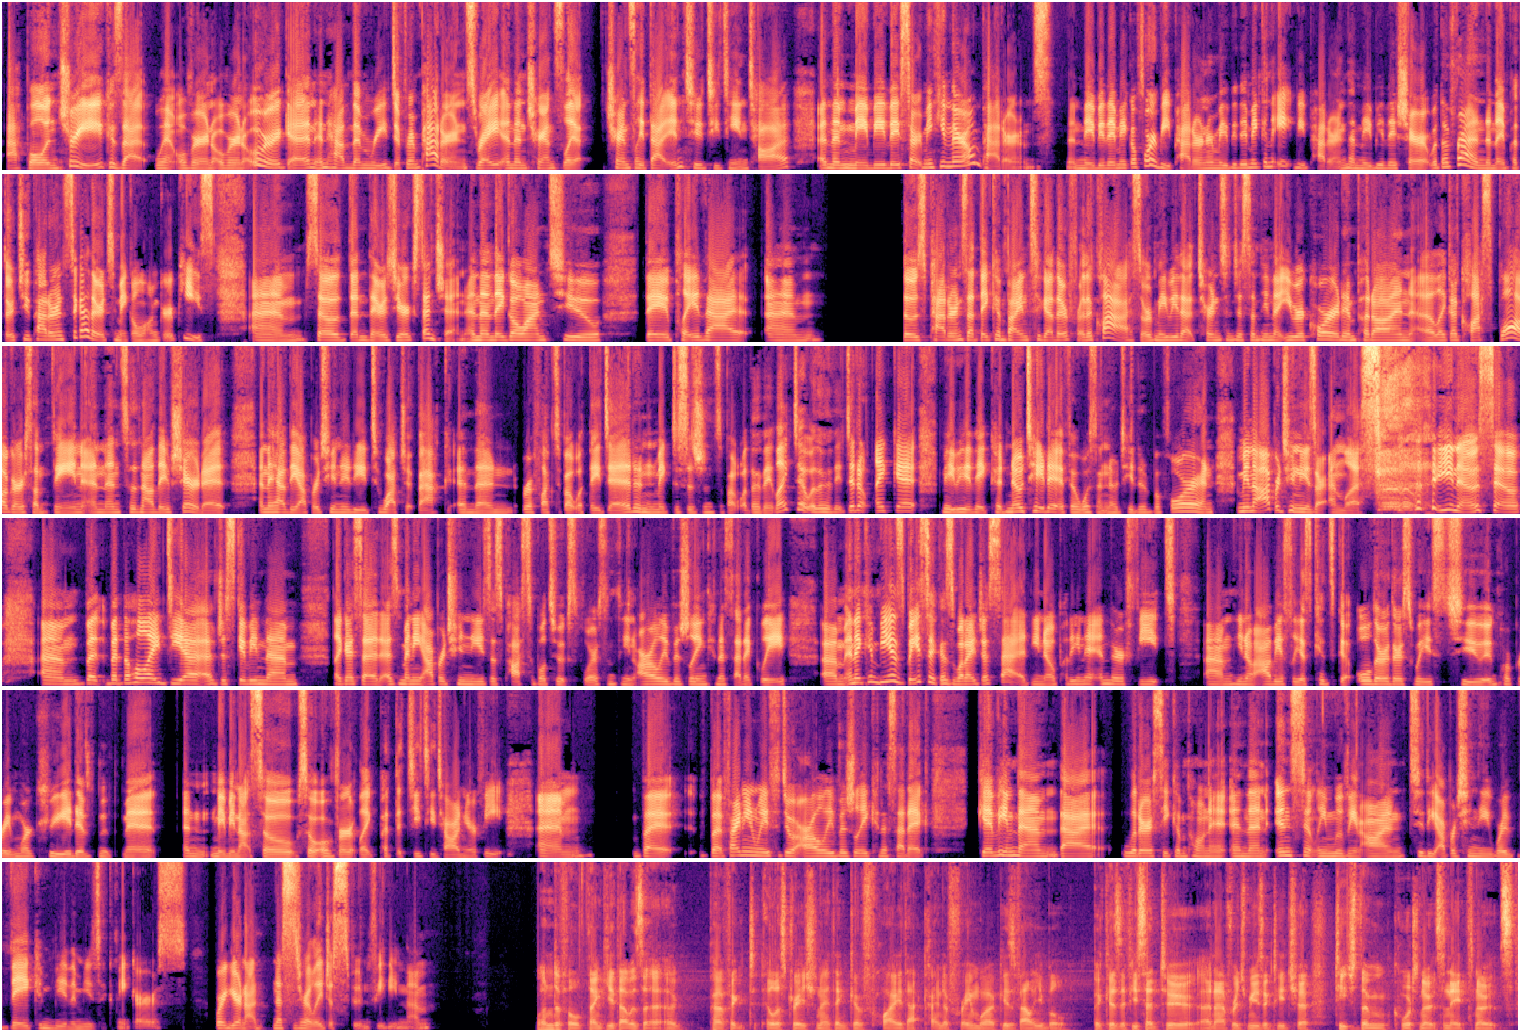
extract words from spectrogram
apple and tree because that went over and over and over again and have them read different patterns right and then translate translate that into TT and Ta, and then maybe they start making their own patterns. Then maybe they make a four beat pattern, or maybe they make an eight beat pattern. Then maybe they share it with a friend and they put their two patterns together to make a longer piece. Um, so then there's your extension. And then they go on to, they play that um, those patterns that they combine together for the class or maybe that turns into something that you record and put on uh, like a class blog or something and then so now they've shared it and they have the opportunity to watch it back and then reflect about what they did and make decisions about whether they liked it whether they didn't like it. Maybe they could notate it if it wasn't notated before and i mean the opportunities are endless you know so um but but the whole idea of just giving them like i said as many opportunities as possible to explore something orally visually and kinesthetically um, and and it can be as basic as what I just said, you know, putting it in their feet. Um, you know, obviously, as kids get older, there's ways to incorporate more creative movement and maybe not so so overt, like put the TT on your feet. Um, but but finding ways to do it orally, visually, kinesthetic, giving them that literacy component, and then instantly moving on to the opportunity where they can be the music makers, where you're not necessarily just spoon feeding them. Wonderful. Thank you. That was a, a perfect illustration, I think, of why that kind of framework is valuable. Because if you said to an average music teacher, teach them quarter notes and eighth notes,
